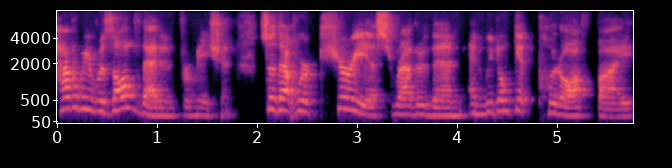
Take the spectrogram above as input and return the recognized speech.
how do we resolve that information so that we're curious rather than, and we don't get put off by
